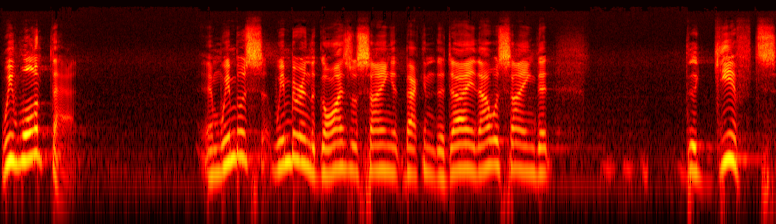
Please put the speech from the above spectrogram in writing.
We want that. And Wimber, Wimber and the guys were saying it back in the day. They were saying that the gifts,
